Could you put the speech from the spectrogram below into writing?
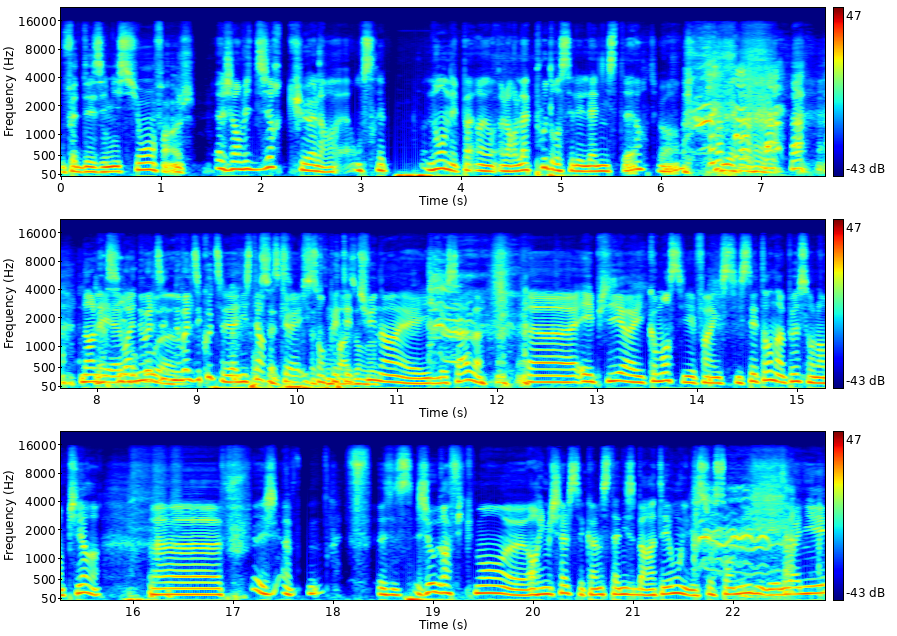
Vous faites des émissions Enfin, je- J'ai envie de dire que alors on serait nous on n'est pas euh, alors la poudre c'est les Lannister tu vois. Non les ouais, nouvelles, euh, nouvelles écoutes c'est les Lannister parce qu'ils sont pétés de thunes hein, et ils le savent. Euh, et puis euh, ils commencent enfin ils ils s'étendent un peu sur l'empire. Euh, euh, euh, géographiquement euh, Henri Michel c'est quand même Stanis Baratheon il est sur son île il est éloigné.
